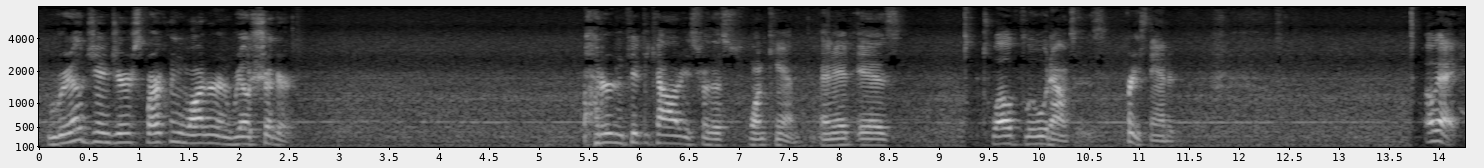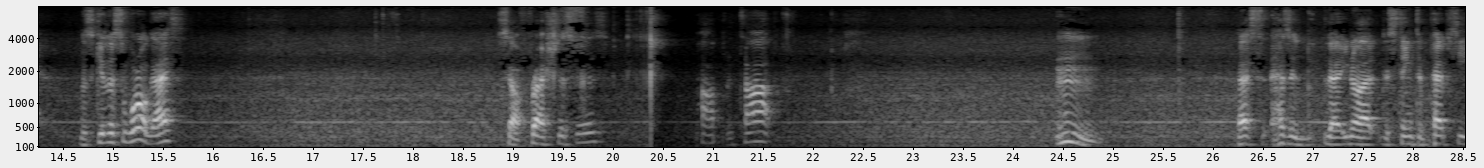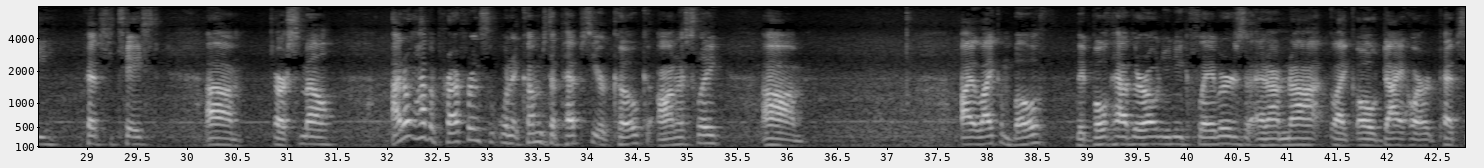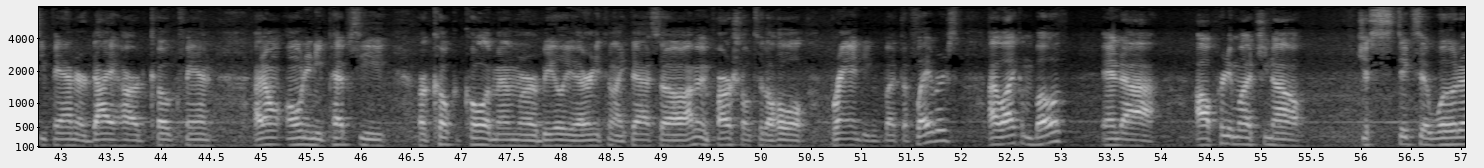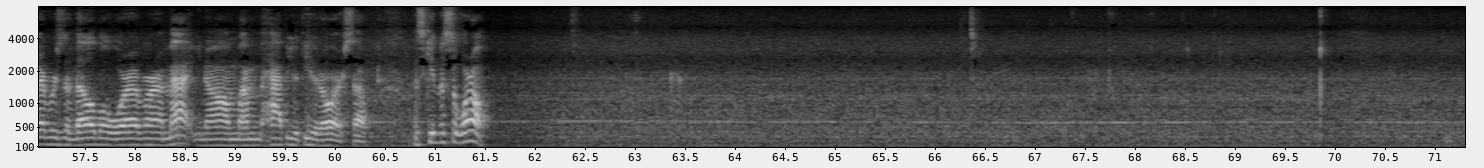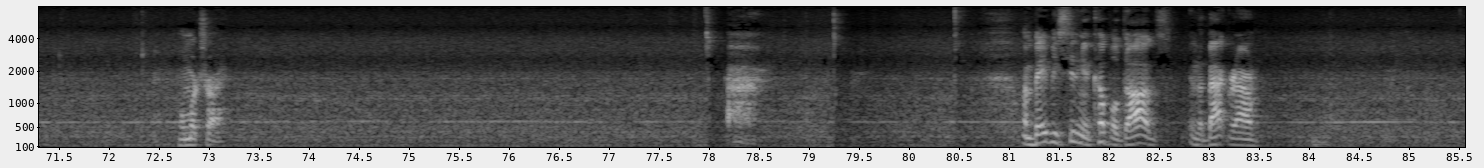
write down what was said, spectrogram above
Real ginger, sparkling water, and real sugar. 150 calories for this one can. And it is 12 fluid ounces. Pretty standard. Okay, let's give this a whirl, guys. See how fresh this is. Pop the top. Mmm. That has a that you know that distinctive Pepsi Pepsi taste um, or smell. I don't have a preference when it comes to Pepsi or Coke. Honestly, um, I like them both. They both have their own unique flavors, and I'm not like oh diehard Pepsi fan or diehard Coke fan. I don't own any Pepsi or Coca-Cola memorabilia or anything like that, so I'm impartial to the whole branding. But the flavors, I like them both, and uh, I'll pretty much you know just stick to whatever's available wherever I'm at. You know, I'm, I'm happy with either or. So let's give this a whirl. One more try. I'm babysitting a couple dogs in the background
